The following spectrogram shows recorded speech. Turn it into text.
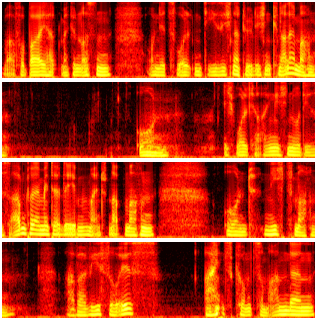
war vorbei, hat man genossen und jetzt wollten die sich natürlich einen Knaller machen. Und ich wollte ja eigentlich nur dieses Abenteuer miterleben, meinen Schnapp machen und nichts machen. Aber wie es so ist, eins kommt zum anderen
